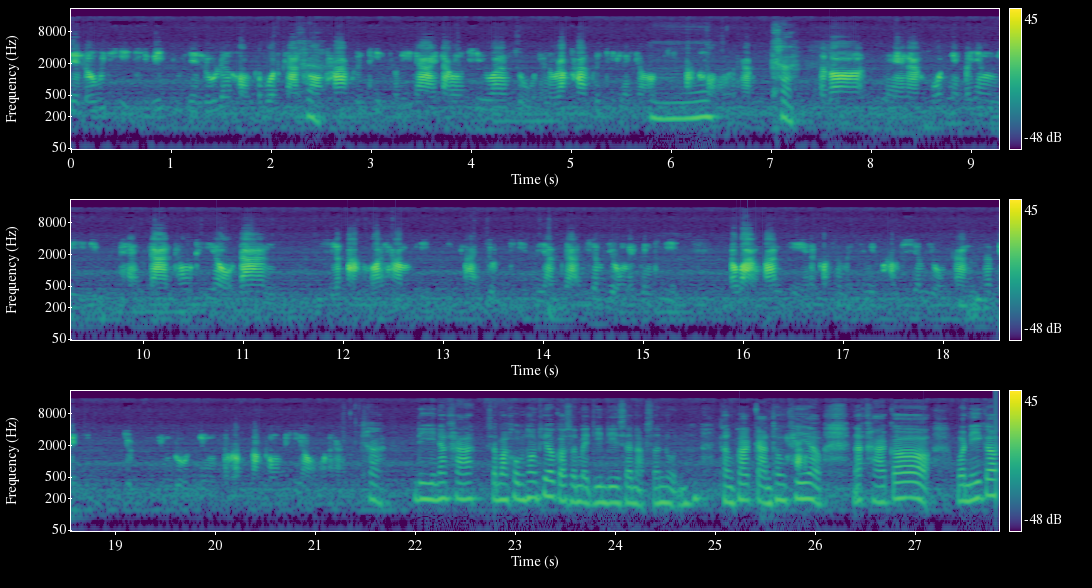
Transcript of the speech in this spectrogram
เรียนรู้วิถีชีวิตเรียนรู้เรื่องของกระบวนการทอผ้าพื้นถิ่นตรงนี้ได้ตั้งชื่อว่าศูนย์อนุรักษ์ผ้าพื้นถิ่นระยองที่ปากคลองนะครับค่ะแล้วก็ในอนาคตเนี่ยก็ยังมีแผนการท่องเที่ยวด้านศิลปะวัฒนธรรมอีกอีกหลายจุดที่พยายามจะเชื่อมโยงในพื้นที่ ระหว่างบ้านเพและเกาะเสม็ดที่มีความเชื่อมโยงกันเพื่อเป็นอีกจุดดึงดูดหนึ่งสำหรับนักท่องเที่ยวนะครับค่ะ ดีนะคะ สมาคมท่องเที่ยวเกาะเสม็ดยินดีสนับสนุนทางภาคการท่องเที่ยวนะคะ ก็วันนี้ก็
